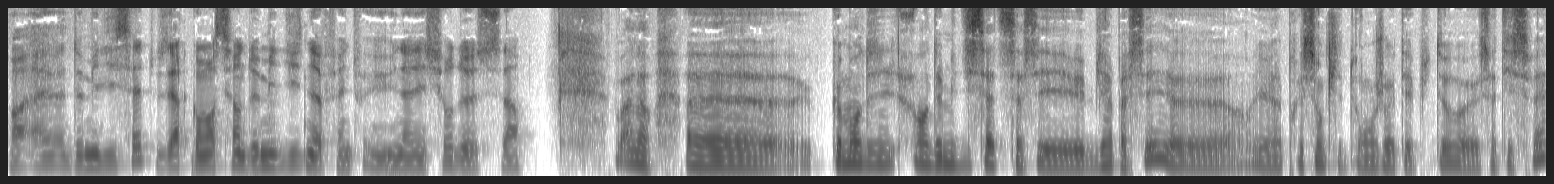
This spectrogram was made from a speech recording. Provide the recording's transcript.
Bon, euh, 2017, vous avez recommencé en 2019, une, une année sur deux, ça alors, euh, comme en, en, 2017, ça s'est bien passé, euh, a l'impression que les tourangeaux étaient plutôt euh, satisfaits,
